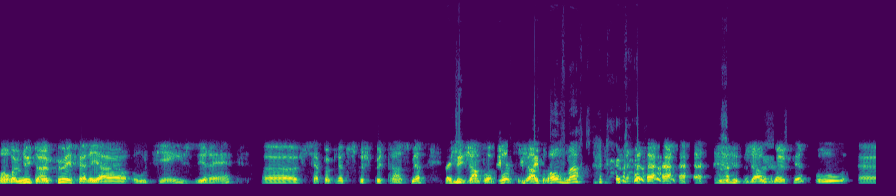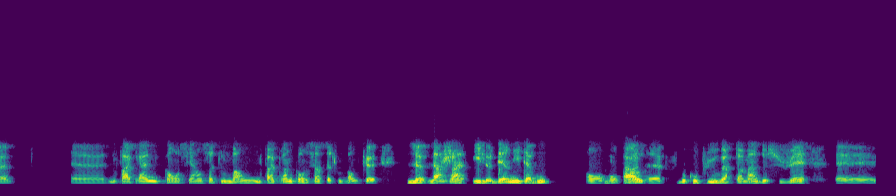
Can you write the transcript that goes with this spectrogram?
Mon revenu est un peu inférieur au tien, je dirais. c'est à peu près tout ce que je peux te transmettre. Ben, j'en profite. J'en profite. Marc. j'en profite pour nous faire prendre conscience à tout le monde, nous faire prendre conscience à tout le monde que l'argent est le dernier tabou on, parle euh, beaucoup plus ouvertement de sujets euh,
